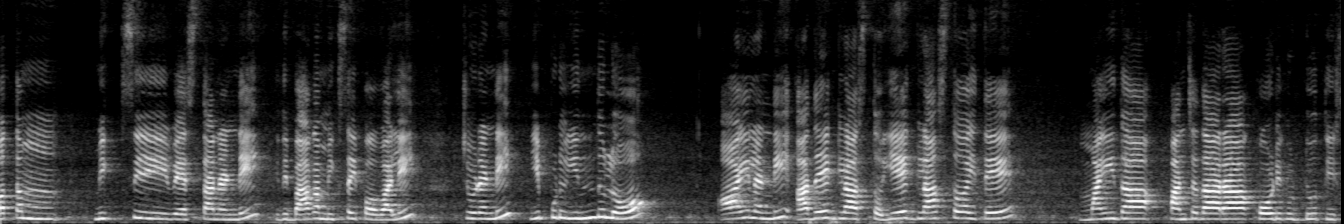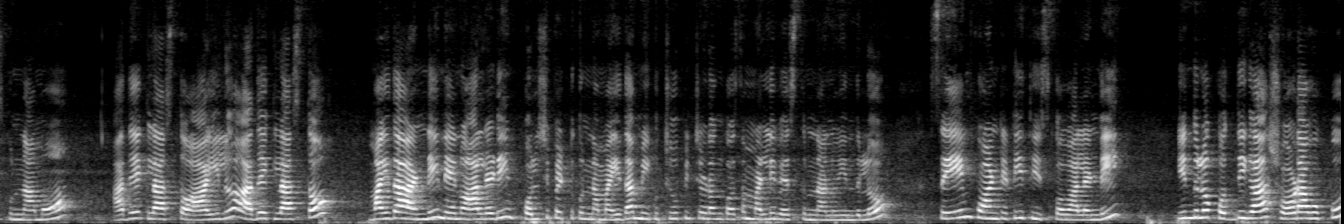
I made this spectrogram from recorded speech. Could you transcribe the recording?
మొత్తం మిక్సీ వేస్తానండి. ఇది బాగా మిక్స్ అయిపోవాలి. చూడండి ఇప్పుడు ఇందులో ఆయిల్ అండి అదే గ్లాస్తో ఏ గ్లాస్తో అయితే మైదా పంచదార కోడిగుడ్డు తీసుకున్నామో అదే గ్లాస్తో ఆయిల్ అదే గ్లాస్తో మైదా అండి. నేను ఆల్రెడీ కొలిచి పెట్టుకున్న మైదా మీకు చూపించడం కోసం మళ్ళీ వేస్తున్నాను ఇందులో. సేమ్ క్వాంటిటీ తీసుకోవాలండి. ఇందులో కొద్దిగా సోడా ఉప్పు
